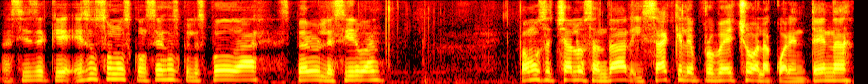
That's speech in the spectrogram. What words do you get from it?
Así es de que esos son los consejos que les puedo dar. Espero les sirvan. Vamos a echarlos a andar y sáquele provecho a la cuarentena.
